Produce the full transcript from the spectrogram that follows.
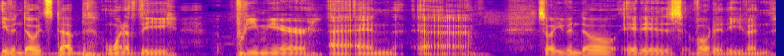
even though it's dubbed one of the premier uh, and uh, so even though it is voted even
